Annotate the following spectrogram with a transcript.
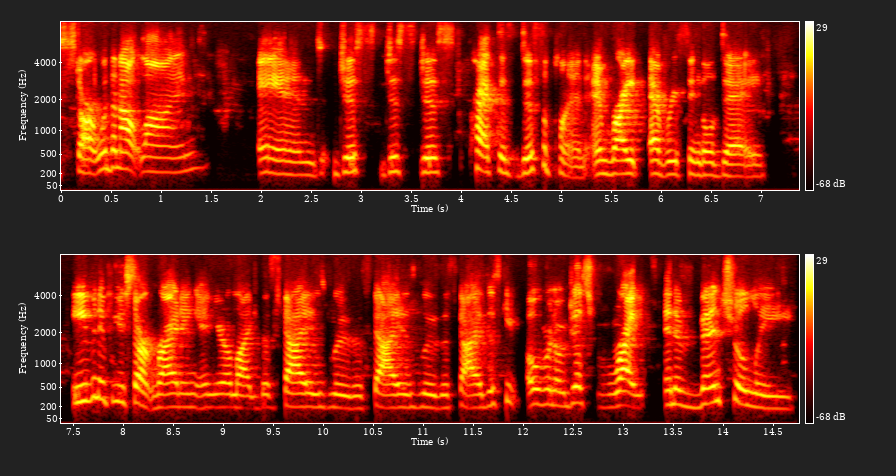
start with an outline and just just just practice discipline and write every single day even if you start writing and you're like the sky is blue the sky is blue the sky just keep over and over just write and eventually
